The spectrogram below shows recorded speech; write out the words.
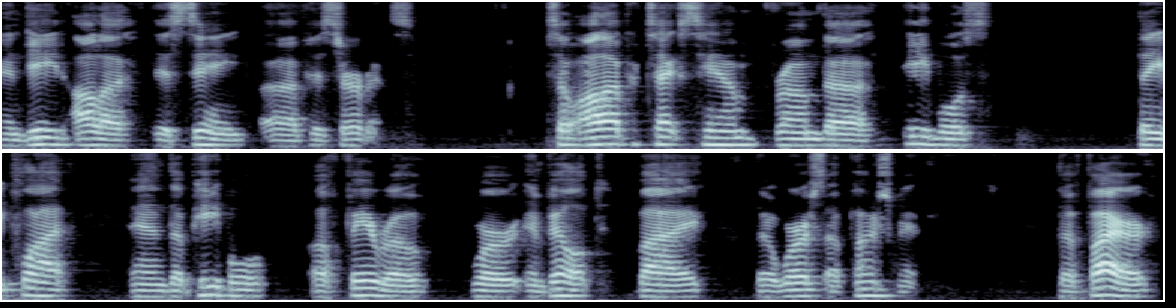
Indeed, Allah is seeing of his servants. So Allah protects him from the evils they plot, and the people of Pharaoh were enveloped by the worst of punishment. The fire,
